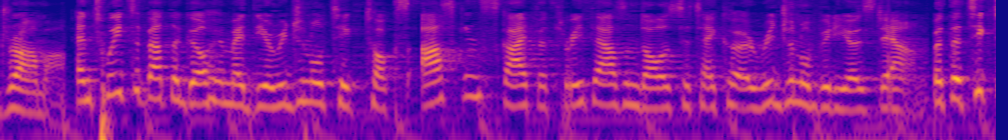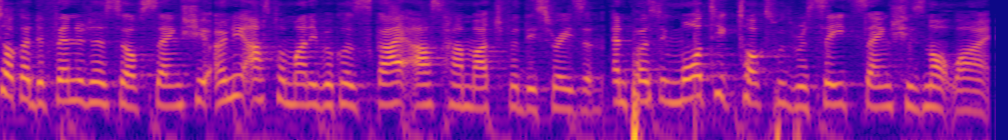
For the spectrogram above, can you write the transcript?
drama. And tweets about the girl who made the original TikToks asking Skai for $3,000 to take her original videos down. But the TikToker defended herself saying she only asked for money because Skai asked how much for this reason. And posting more TikToks with receipts saying she's not lying.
